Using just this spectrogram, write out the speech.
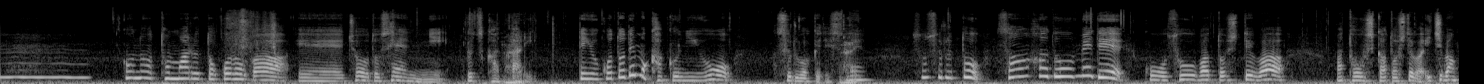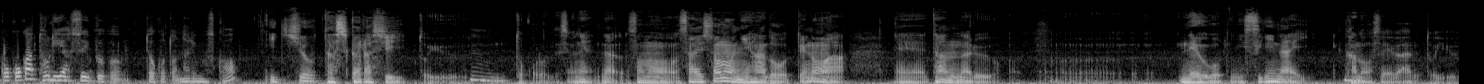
この止まるところが、えーちょうど線にぶつかったり、はいっていうことでも確認をするわけですね。はい。そうすると3波動目でこう相場としては、まあ、投資家としては一番ここが取りやすい部分ということになりますか？一応確からしいといううんところですよね、だからその最初の2波動っていうのは、えー単なる値動きに過ぎない可能性があるという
